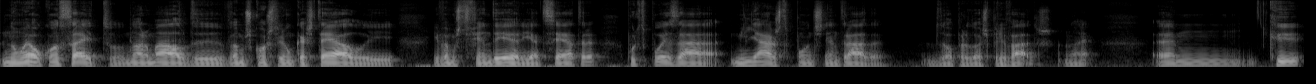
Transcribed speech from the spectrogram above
não é o conceito normal de vamos construir um castelo e, e vamos defender e etc., porque depois há milhares de pontos de entrada de operadores privados, não é? Um, que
